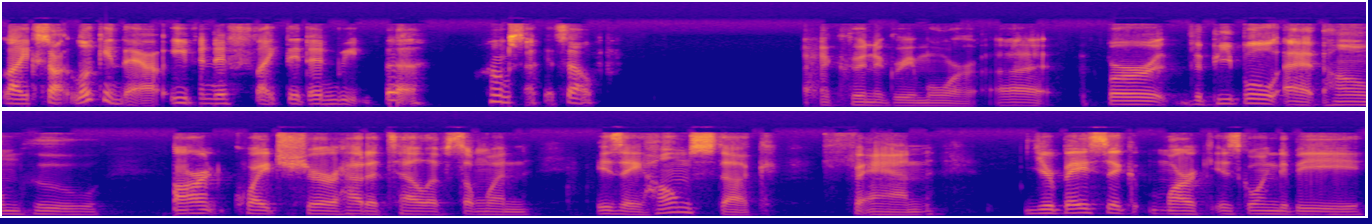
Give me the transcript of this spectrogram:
like, start looking there, even if, like, they didn't read the Homestuck itself. I couldn't agree more. Uh, for the people at home who aren't quite sure how to tell if someone is a Homestuck fan, your basic mark is going to be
